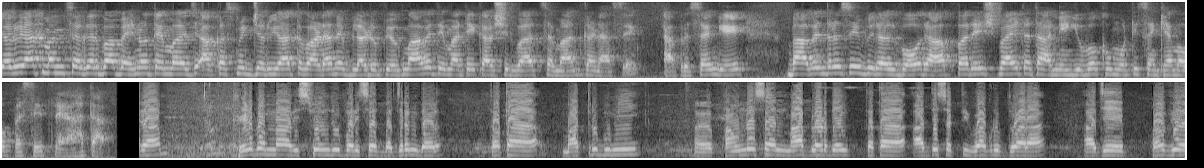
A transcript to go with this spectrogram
જરૂરિયાતમંદ સગર્ભા બહેનો તેમજ આકસ્મિક જરૂરિયાતવાળાને બ્લડ ઉપયોગમાં આવે તે માટે એક આશીર્વાદ સમાન ગણાશે. આ પ્રસંગે ભાવેન્દ્રસિંહ વિરલ વોરા, પરેશભાઈ તથા અન્ય યુવકો મોટી સંખ્યામાં ઉપસ્થિત રહ્યા હતા. ખેડબ્રહ્મા વિશ્વ હિન્દુ પરિષદ બજરંગ દળ તથા માતૃભૂમિ ફાઉન્ડેશન, મા બ્લડ બેંક તથા આદ્યશક્તિ યુવા ગ્રુપ દ્વારા આજે ભવ્ય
